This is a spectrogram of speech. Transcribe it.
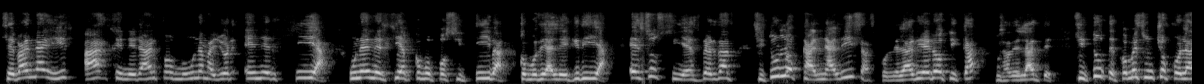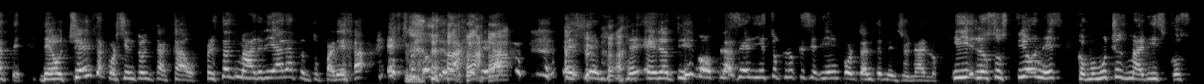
Se van a ir a generar como una mayor energía, una energía como positiva, como de alegría. Eso sí es verdad. Si tú lo canalizas con el área erótica, pues adelante. Si tú te comes un chocolate de 80% en cacao, pero estás madreada con tu pareja, esto no te va a generar ese erotismo o placer. Y esto creo que sería importante mencionarlo. Y los ostiones, como muchos mariscos,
